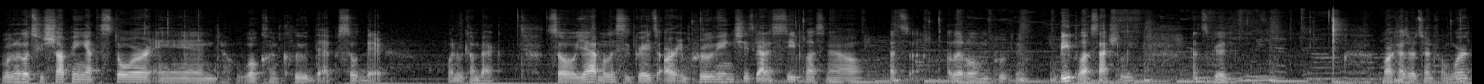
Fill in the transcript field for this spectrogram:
We're gonna go to shopping at the store and we'll conclude the episode there when we come back. So yeah, Melissa's grades are improving. She's got a C plus now. That's a, a little improvement. B plus actually. That's good. Mark has returned from work.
